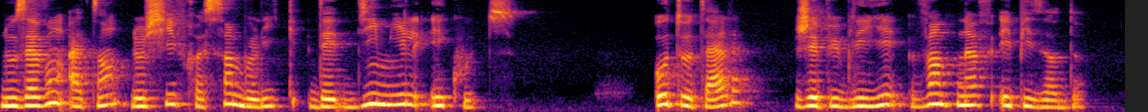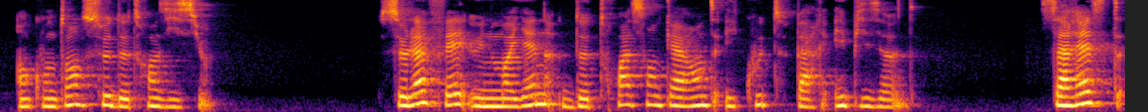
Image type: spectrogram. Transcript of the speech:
nous avons atteint le chiffre symbolique des 10 000 écoutes. Au total, j'ai publié 29 épisodes, en comptant ceux de transition. Cela fait une moyenne de 340 écoutes par épisode. Ça reste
